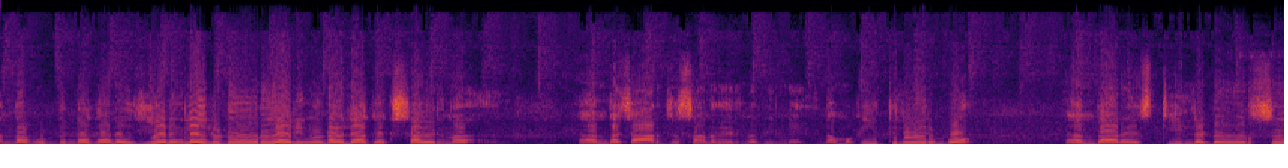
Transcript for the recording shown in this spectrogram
എന്താ വുഡിന്റെ ഘനത് ചെയ്യുകയാണെങ്കിൽ അതിൽ ഡോറ് കാര്യങ്ങളുണ്ടാവില്ല? അതൊക്കെ എക്സ്ട്രാ വരുന്ന എന്താ ചാർജസ് ആണ് വരുന്നത്. പിന്നെ നമുക്ക് ഇതിൽ വരുമ്പോൾ എന്താ പറയുക സ്റ്റീലിന്റെ ഡോർസ്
